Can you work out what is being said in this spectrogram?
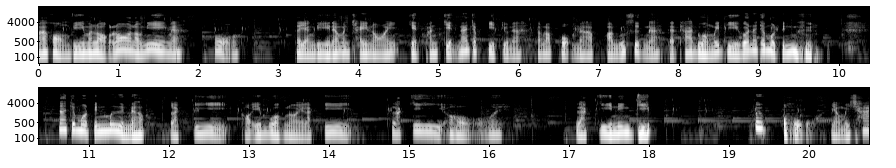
มาของฟรีมาหลอกล่อเรานี่เองนะ โอ้แต่อย่างดีนะมันใช้น้อย7,700น่าจะปิดอยู่นะสำหรับผมนะครับ ความรู้สึกนะ แต่ถ้าดวงไม่ดีก็น่าจะหมดเป็นหมื่น น่าจะหมดเป็นหมื่นนะครับลัคกี้ขอเอบวกหน่อยลัคกี้ลัคกี้โอ้โหยลัคกี้นิ่งกิฟปึ๊บโอ้โห ยังไม่ใช่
